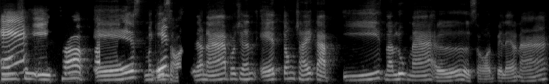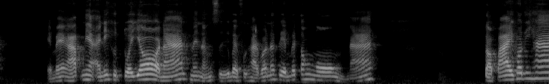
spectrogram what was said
he she it ชอบ s เมื่อกี้สอนไปแล้วนะ เพราะฉะนั้น s ต้องใช้กับ is นะลูกนะ เออ สอนไปแล้วนะ เห็นไหมครับ เนี่ย อันนี้คือตัวย่อนะ ในหนังสือแบบฝึกหัดว่านักเรียนไม่ต้องงงนะ ต่อไปข้อที่ห้า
